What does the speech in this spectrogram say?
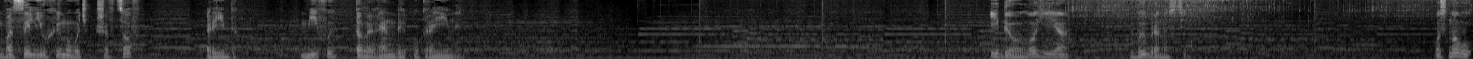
Василь Юхимович Шевцов Рід Міфи та легенди України. Ідеологія вибраності Основу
